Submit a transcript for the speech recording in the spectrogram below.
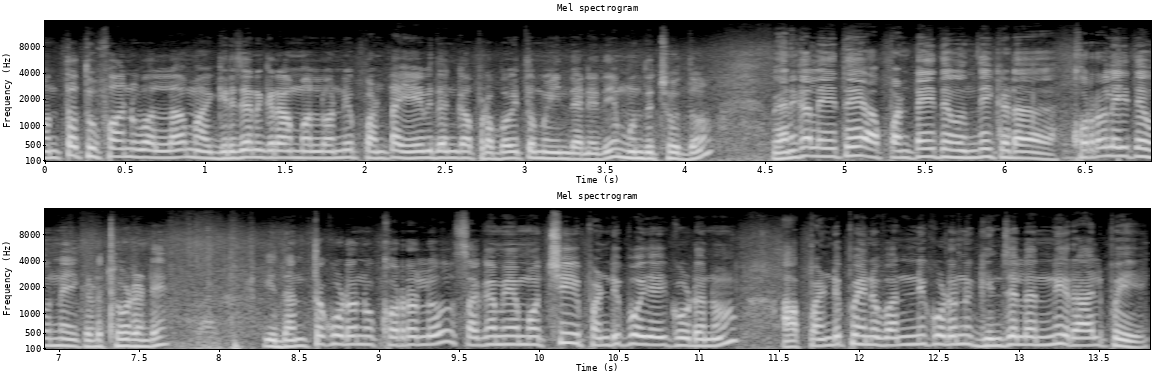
మొంత తుఫాను వల్ల మా గిరిజన గ్రామాల్లోని పంట ఏ విధంగా ప్రభావితమైంది అనేది ముందు చూద్దాం. వెనకాల అయితే ఆ పంట అయితే ఉంది ఇక్కడ కొర్రలు అయితే ఉన్నాయి ఇక్కడ చూడండి. ఇదంతా కూడాను కొర్రలు సగం ఏమొచ్చి పండిపోయాయి కూడాను. ఆ పండిపోయినవన్నీ కూడాను గింజలన్నీ రాలిపోయాయి.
